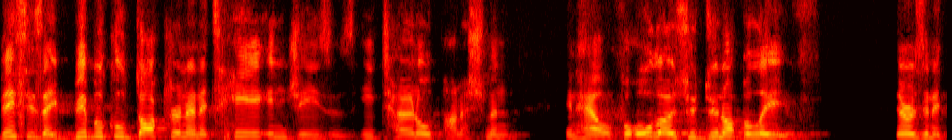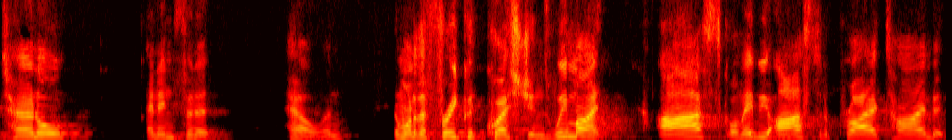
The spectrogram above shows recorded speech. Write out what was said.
This is a biblical doctrine and it's here in Jesus eternal punishment in hell. For all those who do not believe, there is an eternal and infinite hell. And, and one of the frequent questions we might ask, or maybe you asked at a prior time, but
